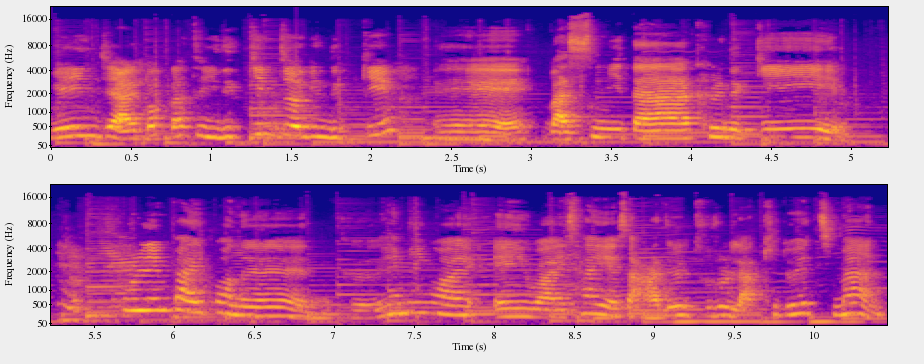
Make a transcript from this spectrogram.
왜인지 알 것 같은 이 느낌적인 느낌? 네, 맞습니다. 그 느낌. 폴린 파이퍼는 그 해밍웨이와의 사이에서 아들 둘을 낳기도 했지만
